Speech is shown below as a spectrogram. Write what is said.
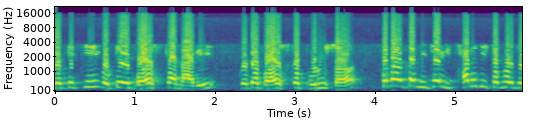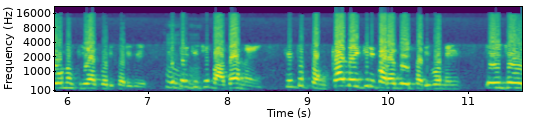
गोटे की गोटे वयस्क नारी ଗୋଟେ ବୟସ୍କ ପୁରୁଷ ସେମାନେ ତ ନିଜ ଇଚ୍ଛାରେ ବି ସେମାନେ ଯୌନ କ୍ରିୟା କରିପାରିବେ ସେଥିରେ କିଛି ବାଧା ନାହିଁ କିନ୍ତୁ ଟଙ୍କା ଦେଇକିରି କରାଯାଇ ପାରିବନି ଏଇ ଯୋଉ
